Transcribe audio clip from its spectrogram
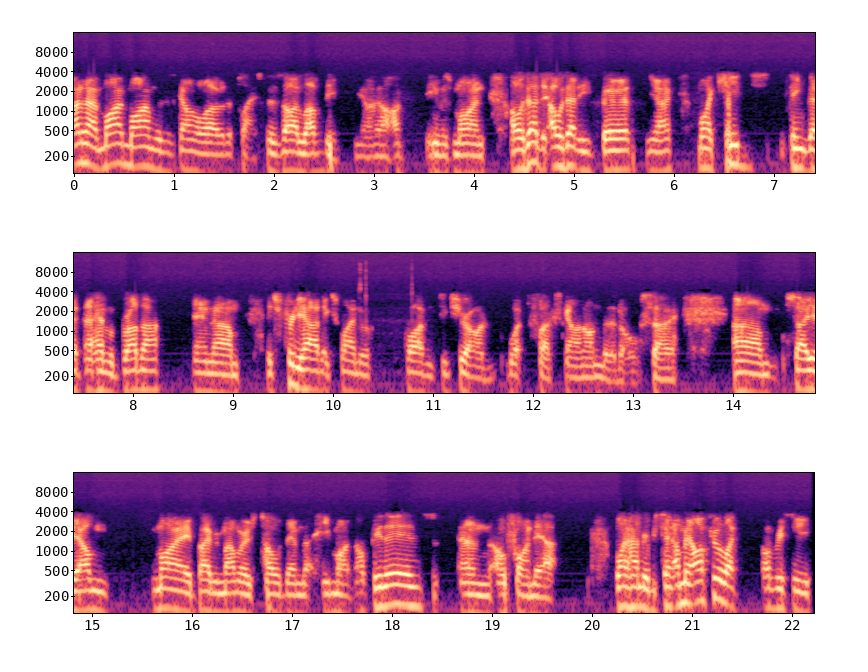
I don't know. My mind was just going all over the place because I loved him. You know, I, he was mine. I was at I was at his birth. You know, my kids think that they have a brother, and um, it's pretty hard to explain to a five and six year old what the fuck's going on with it all. So, um, so yeah, I'm, my baby mama has told them that he might not be theirs, and I'll find out 100. percent I mean, I feel like obviously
